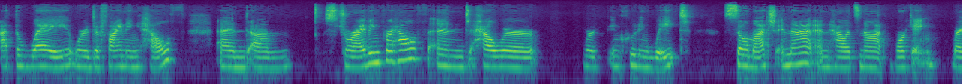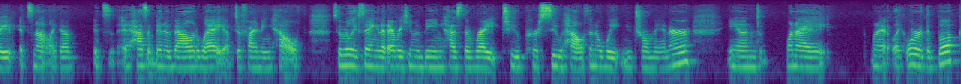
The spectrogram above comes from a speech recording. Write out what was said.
at the way we're defining health and um, striving for health and how we're we're including weight so much in that and how it's not working right? It's not like a it's it hasn't been a valid way of defining health. So really saying that every human being has the right to pursue health in a weight neutral manner and when i when i like ordered the book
